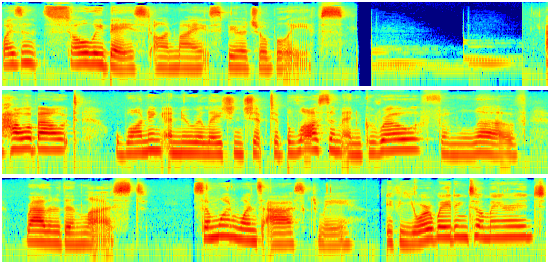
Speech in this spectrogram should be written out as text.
wasn't solely based on my spiritual beliefs. How about wanting a new relationship to blossom and grow from love rather than lust? Someone once asked me, if you're waiting till marriage,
